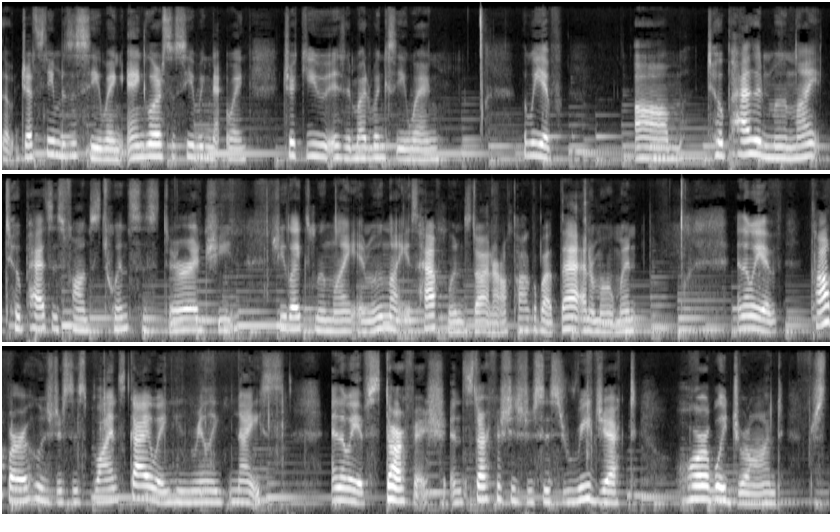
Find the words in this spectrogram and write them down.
No, Jetstream is a Seawing, Angler is a Seawing Nightwing, Chikyu is a Mudwing Seawing. Then we have um, Topaz and Moonlight. Topaz is Fawn's twin sister, and she she likes Moonlight, and Moonlight is Half Moon's daughter. I'll talk about that in a moment. And then we have Copper, who's just this blind skywing. He's really nice. And then we have Starfish, and Starfish is just this reject, horribly drawn, just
